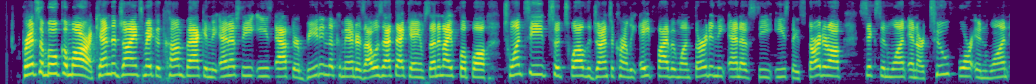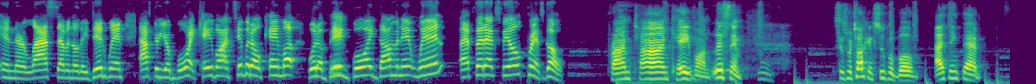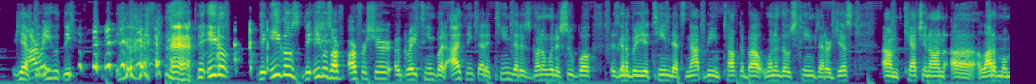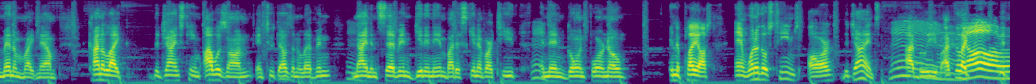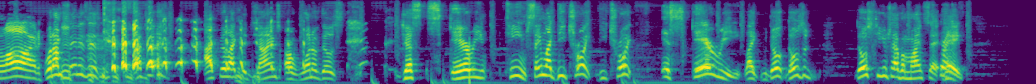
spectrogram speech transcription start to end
Prince Amukamara, can the Giants make a comeback in the NFC East after beating the Commanders? I was at that game, Sunday Night Football, 20 to 12. The Giants are currently 8 5 and 1, third in the NFC East. They started off 6 and 1 and are 2 4 and 1 in their last seven, though they did win after your boy Kayvon Thibodeaux came up with a big boy dominant win at FedEx Field. Prince, go. Prime time, Kayvon. Listen, Mm. since we're talking Super Bowl, I think that yes, Are the we? Eagles, the, the Eagles, the Eagles, the Eagles are are for sure a great team, but I think that a team that is going to win a Super Bowl is going to be a team that's not being talked about. One of those teams that are just um, catching on uh, a lot of momentum right now, kind of like the Giants team I was on in 2011, Mm. nine and seven, getting in by the skin of our teeth, Mm. and then going four and zero in the playoffs. And one of those teams are the Giants. I believe. I feel like oh the- Lord. what I'm saying is this: I feel, I feel like the Giants are one of those just scary teams. Same like Detroit. Detroit is scary. Like those, those are those teams have a mindset. Hey,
